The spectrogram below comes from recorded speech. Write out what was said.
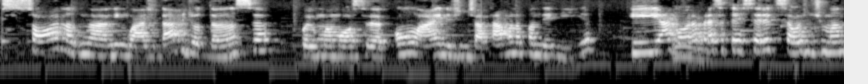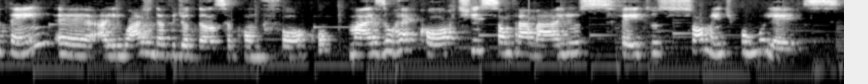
só na, na linguagem da videodança foi uma mostra online, a gente já estava na pandemia. E agora, uhum. para essa terceira edição, a gente mantém é, a linguagem da videodança como foco, mas o recorte são trabalhos feitos somente por mulheres.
